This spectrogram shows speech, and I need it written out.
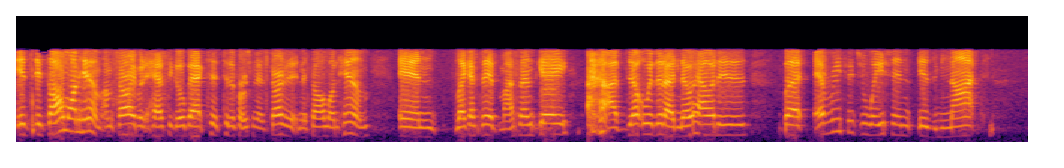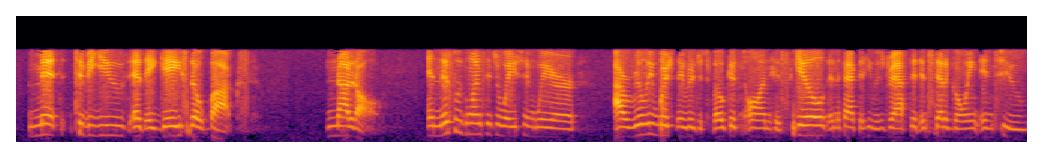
it's it's all on him. I'm sorry, but it has to go back to to the person that started it, and it's all on him. And like I said, my son's gay. I've dealt with it. I know how it is. But every situation is not meant to be used as a gay soapbox. Not at all. And this was one situation where I really wish they would have just focused on his skills and the fact that he was drafted instead of going into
